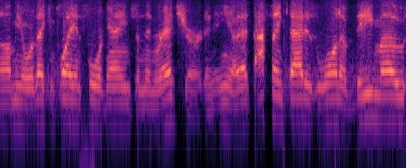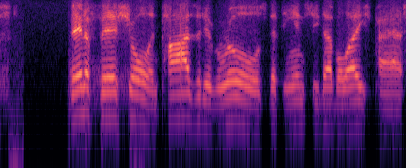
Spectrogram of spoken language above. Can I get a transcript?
um, you know, where they can play in four games and then redshirt. And, you know, that, I think that is one of the most beneficial and positive rules that the NCAA's passed,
